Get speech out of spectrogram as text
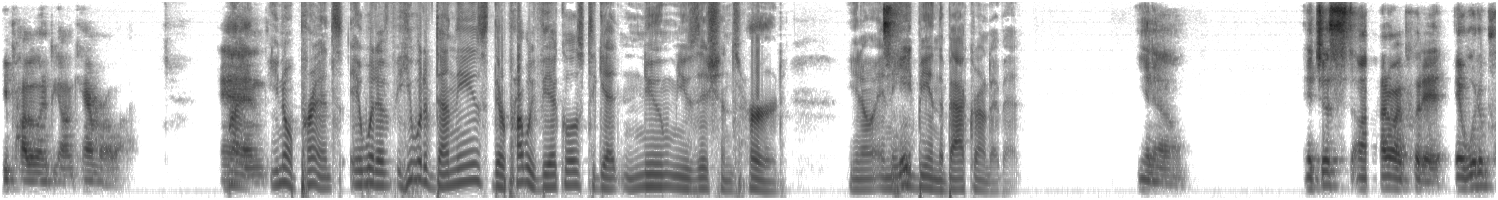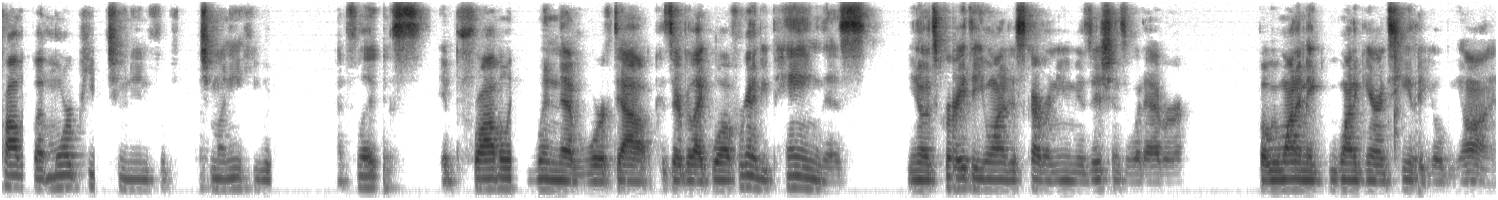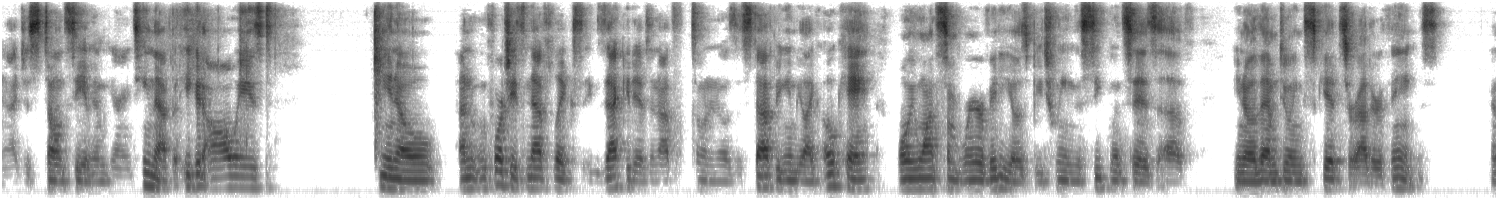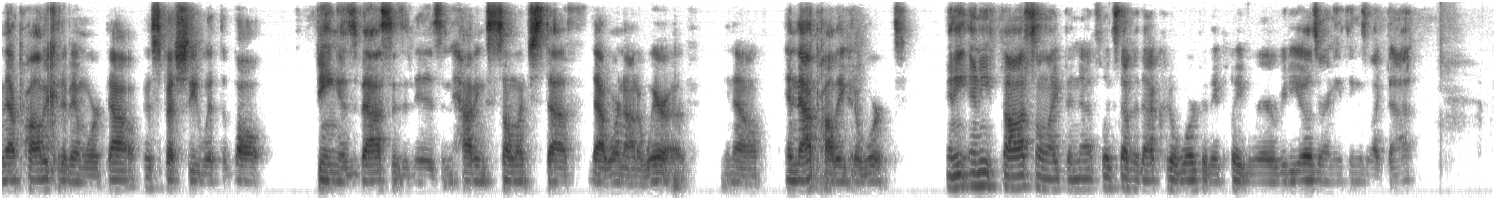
he probably wouldn't be on camera a lot. And right. you know, Prince, it would have he would have done these. They're probably vehicles to get new musicians heard. You know, and he'd be in the background. I bet. You know, it just uh, how do I put it? It would have probably, but more people tune in for much money. He would Netflix, it probably wouldn't have worked out because they'd be like, well, if we're going to be paying this, you know, it's great that you want to discover new musicians or whatever, but we want to make, we want to guarantee that you'll be on. And I just don't see him guaranteeing that. But he could always, you know, unfortunately, it's Netflix executives and not someone who knows the stuff. You can be like, okay, well, we want some rare videos between the sequences of, you know, them doing skits or other things. And that probably could have been worked out, especially with the vault being as vast as it is and having so much stuff that we're not aware of, you know, and that probably could have worked. Any any thoughts on like the Netflix stuff if that could have worked if they played rare videos or anything like that?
